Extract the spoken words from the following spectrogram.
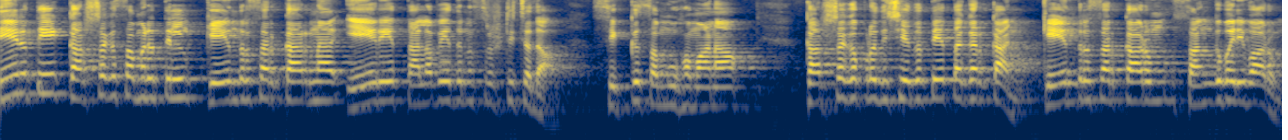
നേരത്തെ കർഷക സമരത്തിൽ കേന്ദ്ര സർക്കാരിന് ഏറെ തലവേദന സൃഷ്ടിച്ചത് സിഖ് സമൂഹമാണ്. കർഷക പ്രതിഷേധത്തെ തകർക്കാൻ കേന്ദ്ര സർക്കാരും സംഘപരിവാറും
